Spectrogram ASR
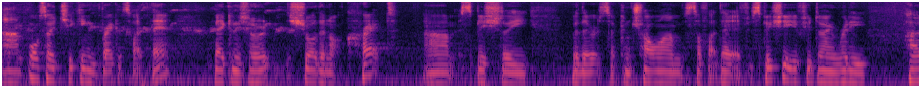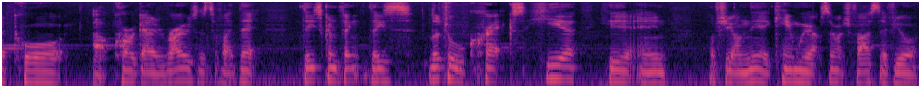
um, also checking brackets like that making sure, sure they're not cracked, um, especially whether it's a control arm, stuff like that, if, especially if you're doing really hardcore uh, corrugated rows and stuff like that. These can think, these little cracks here, here, and obviously on there can wear up so much faster if you're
